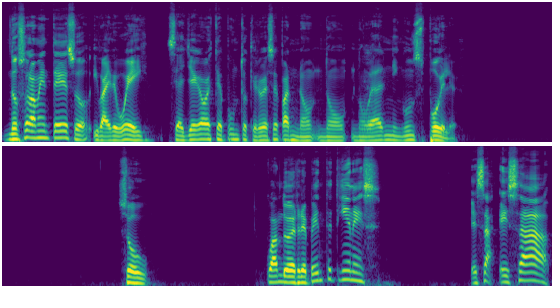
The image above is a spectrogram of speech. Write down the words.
No solamente eso, y by the way, si has llegado a este punto, quiero que sepas, no, no, no voy a dar ningún spoiler. So, cuando de repente tienes esa, esa,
